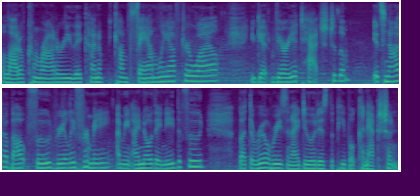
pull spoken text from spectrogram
a lot of camaraderie. They kind of become family after a while. You get very attached to them. It's not about food, really, for me. I mean, I know they need the food, but the real reason I do it is the people connection.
